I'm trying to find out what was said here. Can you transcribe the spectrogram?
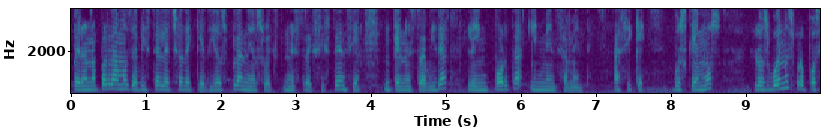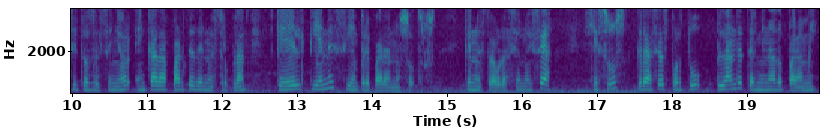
Pero no perdamos de vista el hecho de que Dios planeó nuestra existencia y que nuestra vida le importa inmensamente. Así que busquemos los buenos propósitos del Señor en cada parte de nuestro plan que Él tiene siempre para nosotros. Que nuestra oración hoy sea, Jesús, gracias por tu plan determinado para mí,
